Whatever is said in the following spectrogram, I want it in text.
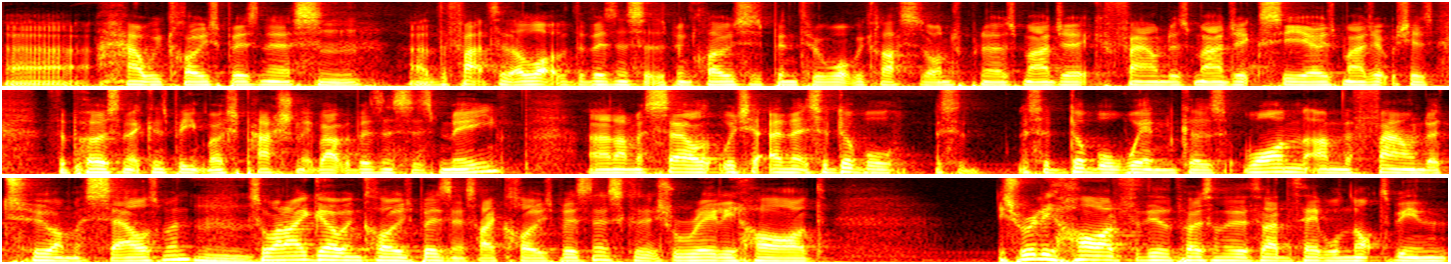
uh, how we close business. Mm. Uh, the fact that a lot of the business that has been closed has been through what we class as entrepreneurs magic, founders magic, CEOs magic, which is the person that can speak most passionately about the business is me, and I'm a sales. Which and it's a double. It's a, it's a double win because one, I'm the founder. Two, I'm a salesman. Mm. So when I go and close business, I close business because it's really hard. It's really hard for the other person on the other side of the table not to be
